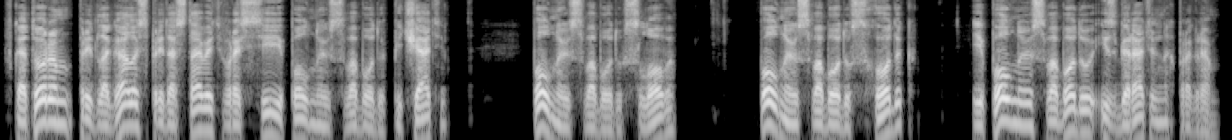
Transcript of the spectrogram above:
в котором предлагалось предоставить в России полную свободу печати, полную свободу слова, полную свободу сходок и полную свободу избирательных программ.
